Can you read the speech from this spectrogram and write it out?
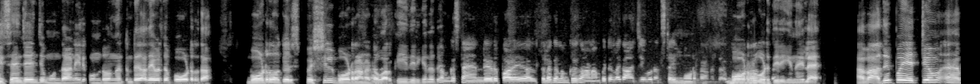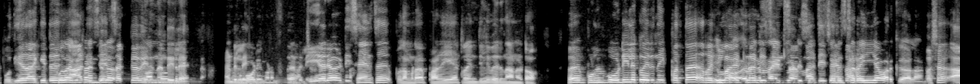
ഡിസൈൻ ചേഞ്ച് മുന്താണിയിൽ കൊണ്ടുവന്നിട്ടുണ്ട്. അതേപോലത്തെ ബോർഡർ ഇതാ. ബോർഡർ നോക്കി ഒരു സ്പെഷ്യൽ ബോർഡർ ആണ് കേട്ടോ വർക്ക് ചെയ്തിരിക്കുന്നത്. നമുക്ക് സ്റ്റാൻഡേർഡ് പഴയ കാലത്തിലൊക്കെ നമുക്ക് കാണാൻ പറ്റുന്ന കാഞ്ചീപുരം സ്റ്റൈൽ മോഡലാണ് ബോർഡർ കൊടുത്തിരിക്കുന്നത് അല്ലേ അപ്പൊ അതിപ്പോ ഏറ്റവും പുതിയതാക്കിയിട്ട് ആ ഡിസൈൻസ് ഒക്കെ വരുന്നുണ്ട് ഇല്ലേ ഈ ഒരു ഡിസൈൻസ് നമ്മുടെ പഴയ ട്രെൻഡിൽ വരുന്നതാണ് കേട്ടോ. ഫുൾ ബോഡിയിലൊക്കെ വരുന്ന ഇപ്പത്തെ റെഗുലർ ചെറിയ വർക്കുകളാണ് പക്ഷെ ആ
